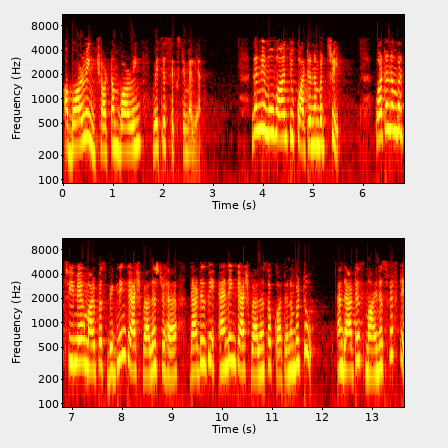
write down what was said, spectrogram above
a borrowing short term borrowing which is sixty million then we move on to quarter number three quarter number three میں ہمارے پاس بگننگ کیش بیلنس جو ہے that is the ending cash balance of quarter number two and that is minus fifty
